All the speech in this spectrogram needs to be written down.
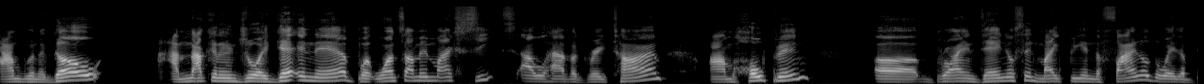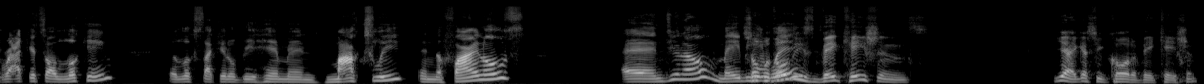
I'm going to go. I'm not going to enjoy getting there, but once I'm in my seat, I will have a great time. I'm hoping uh Bryan Danielson might be in the final the way the brackets are looking. It looks like it'll be him and Moxley in the finals. And you know, maybe so with wins. all these vacations, yeah, I guess you could call it a vacation.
